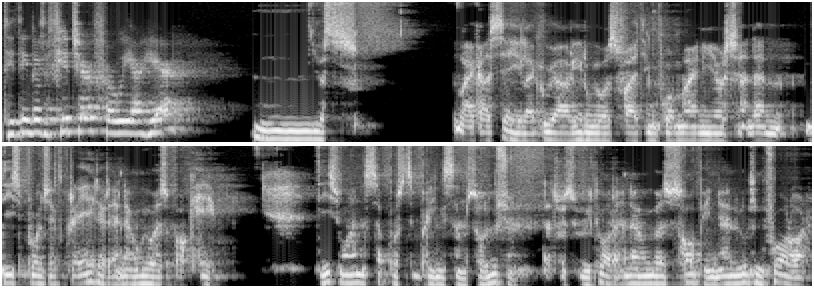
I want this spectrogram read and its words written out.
Do you think there's a future for We Are Here? Mm, yes. Like I say, like we are here, we was fighting for nine years and then this project created and then we was okay. This one is supposed to bring some solution. That was we thought. And then we was hoping and looking forward.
